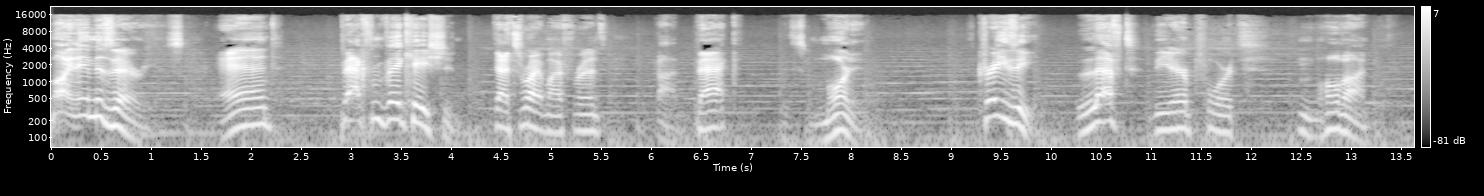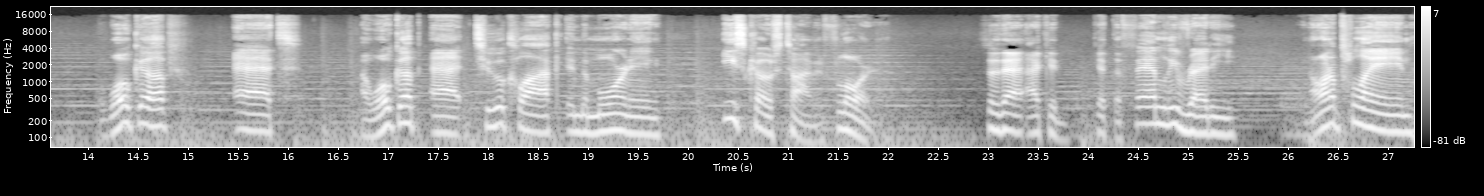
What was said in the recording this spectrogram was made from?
My name is Airyus, and back from vacation. That's right, my friends. Got back this morning. Crazy. Left the airport. Hmm, hold on. Woke up at. I woke up at two o'clock in the morning, East Coast time in Florida, so that I could get the family ready and on a plane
